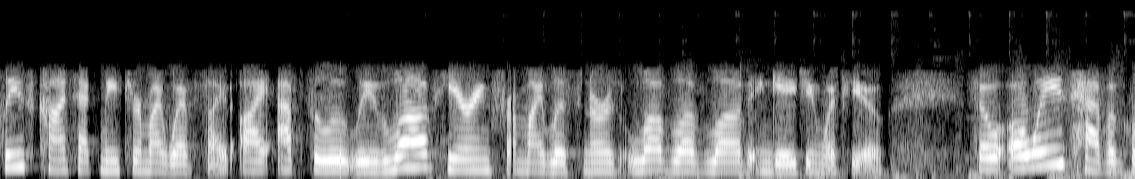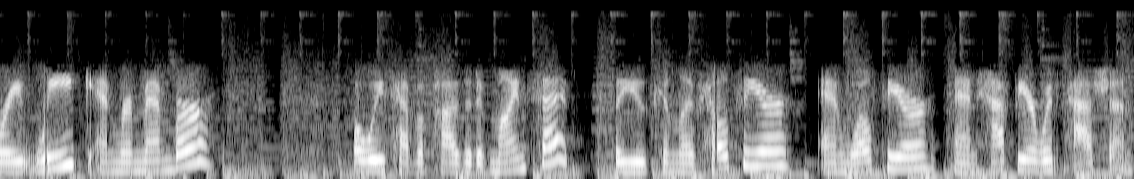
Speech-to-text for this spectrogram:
please contact me through my website. I absolutely love hearing from my listeners. Love, love, love engaging with you. So always have a great week and remember, always have a positive mindset so you can live healthier and wealthier and happier with passion.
